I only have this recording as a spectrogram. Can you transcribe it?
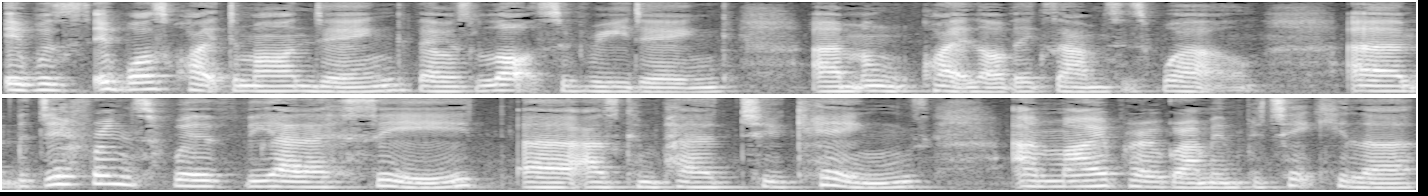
It was it was quite demanding. There was lots of reading um, and quite a lot of exams as well. Um, the difference with the LSE uh, as compared to King's and my program in particular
